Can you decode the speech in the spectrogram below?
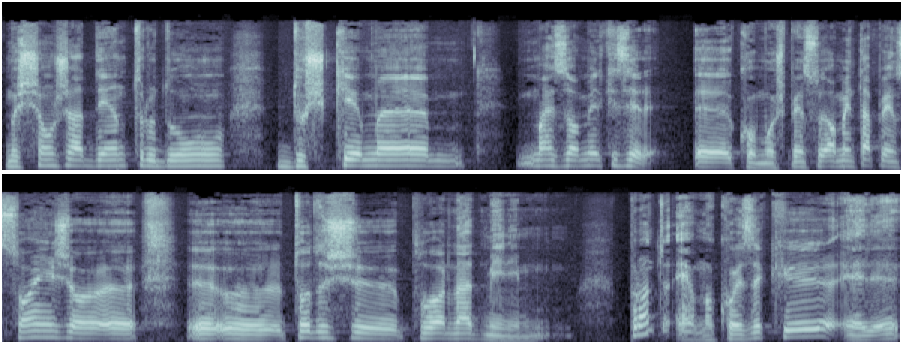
mas são já dentro do, do esquema mais ou menos. Quer dizer, como as pensões, aumentar pensões uh, uh, todas pelo ordenado mínimo. Pronto, é uma coisa que é,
